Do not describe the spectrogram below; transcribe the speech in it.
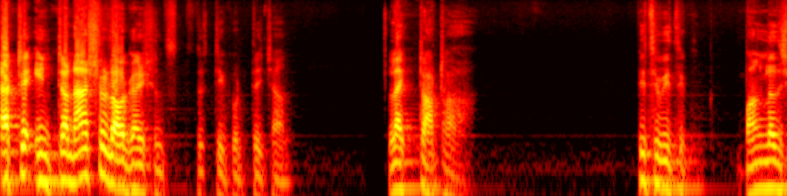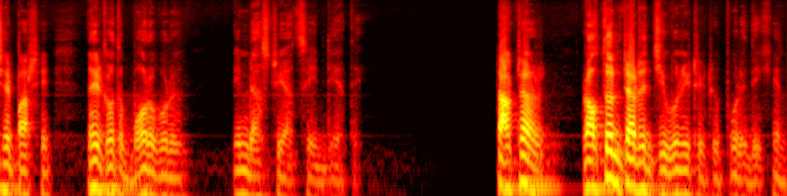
একটা ইন্টারন্যাশনাল অর্গানাইজেশন সৃষ্টি করতে চান লাইক টাটা পৃথিবীতে বাংলাদেশের পাশে, দেখেন কত বড় বড় ইন্ডাস্ট্রি আছে ইন্ডিয়াতে টাটার রতন টাটার জীবনীটা একটু পড়ে দেখেন।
